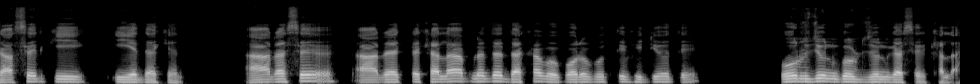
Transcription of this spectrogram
গাছের কি ইয়ে দেখেন। আর আছে আর একটা খেলা আপনাদের দেখাবো পরবর্তী ভিডিওতে। অর্জুন গর্জুন গাছের খেলা।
